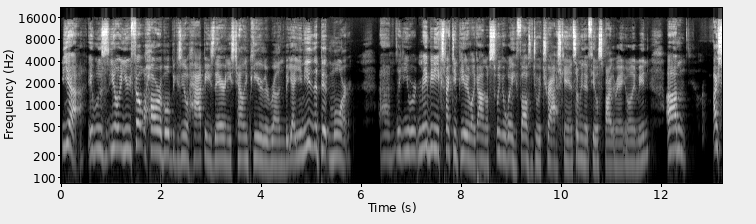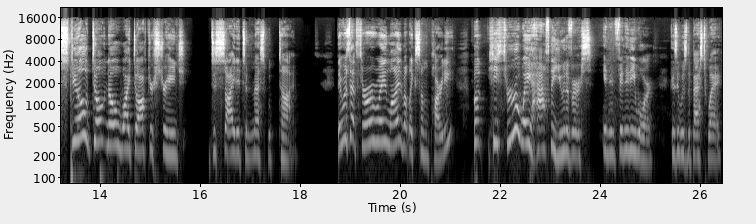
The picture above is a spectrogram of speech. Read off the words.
Yeah, it was. You know, you felt horrible because you know Happy's there and he's telling Peter to run. But yeah, you needed a bit more. Um, like you were maybe expecting Peter, like I don't know, swing away, he falls into a trash can, something that feels Spider-Man. You know what I mean? Um, I still don't know why Doctor Strange decided to mess with time. There was that throwaway line about like some party, but he threw away half the universe in Infinity War because it was the best way.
